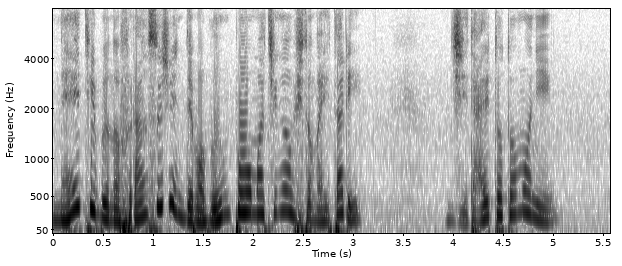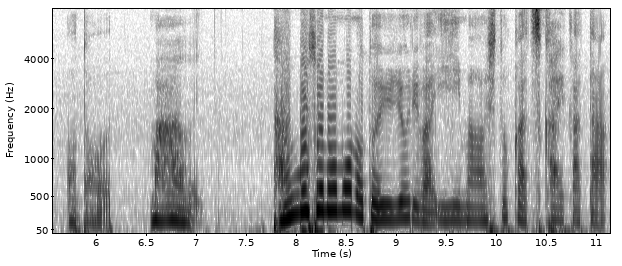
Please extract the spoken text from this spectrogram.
ネイティブのフランス人でも文法を間違う人がいたり時代とともに本当まあ単語そのものというよりは言い回しとか使い方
